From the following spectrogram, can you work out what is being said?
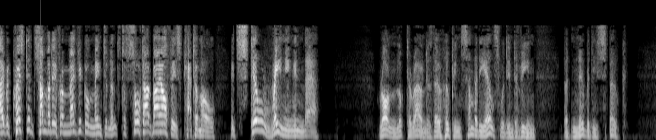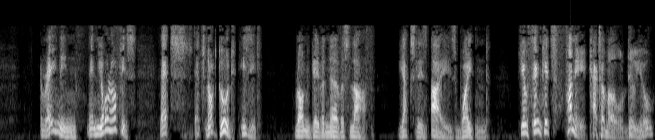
I requested somebody from Magical Maintenance to sort out my office, Cattermole. It's still raining in there. Ron looked around as though hoping somebody else would intervene, but nobody spoke. Raining in your office? That's, that's not good, is it? Ron gave a nervous laugh. Yaxley's eyes widened. You think it's funny, Cattermole, do you?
